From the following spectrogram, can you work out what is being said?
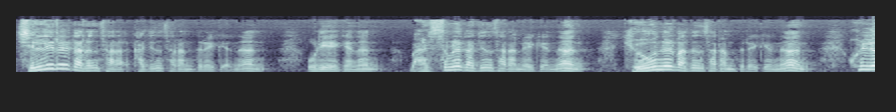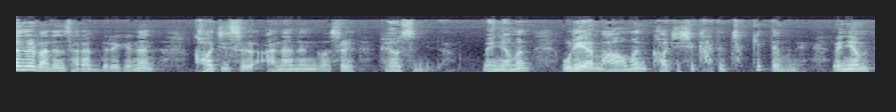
진리를 가진, 사람, 가진 사람들에게는 우리에게는 말씀을 가진 사람에게는 교훈을 받은 사람들에게는 훈련을 받은 사람들에게는 거짓을 안 하는 것을 배웠습니다. 왜냐하면 우리의 마음은 거짓이 가득 찼기 때문에 왜냐하면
